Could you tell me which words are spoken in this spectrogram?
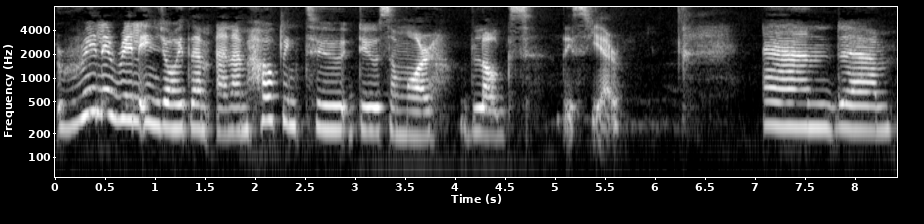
really really enjoyed them and I'm hoping to do some more vlogs this year. And um,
